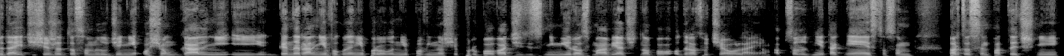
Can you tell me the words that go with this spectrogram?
Wydaje ci się, że to są ludzie nieosiągalni i generalnie w ogóle nie, nie powinno się próbować z nimi rozmawiać, no bo od razu cię oleją. Absolutnie tak nie jest. To są bardzo sympatyczni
